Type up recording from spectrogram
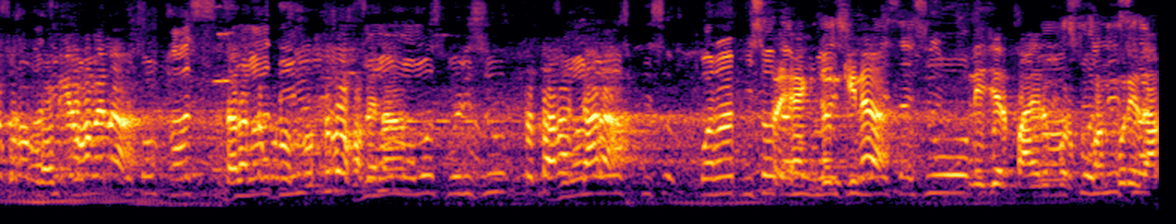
প্ৰথম ফাৰ্ষ্ট জমা দিন। জমা নমজ পঢ়িছোঁ জমা নমজ পিছত পঢ়াৰ পিছত আমি একজন ওলাইছোঁ কিনা? ওলাই চাইছোঁ। নিজের পায়ের উপর ভর চল্লিছ লাখ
